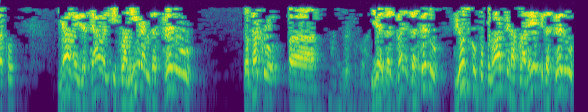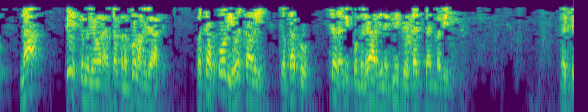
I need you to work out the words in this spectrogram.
tako, javno izjasnjavaju i planiraju da svedu da tako je, da, da svedu ljudsku populaciju na planeti, da svedu na 500 miliona, tako na pola milijarde. Pa sad ovi ostali, jel tako, 7,5 milijardi nek misle će sa njima biti. Nek se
